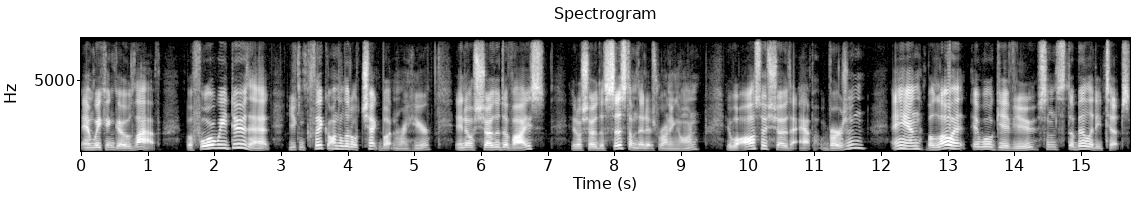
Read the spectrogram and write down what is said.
and we can go live. Before we do that, you can click on the little check button right here and it'll show the device, it'll show the system that it's running on, it will also show the app version, and below it, it will give you some stability tips.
